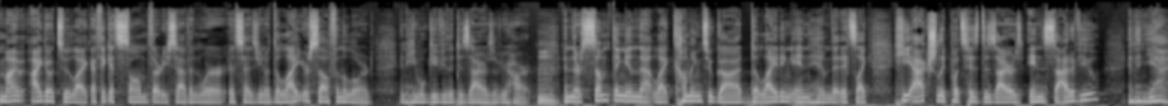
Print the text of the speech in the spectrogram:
my I go to like I think it's Psalm 37 where it says, you know, delight yourself in the Lord and he will give you the desires of your heart. Hmm. And there's something in that like coming to God, delighting in him that it's like he actually puts his desires inside of you and then yeah,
